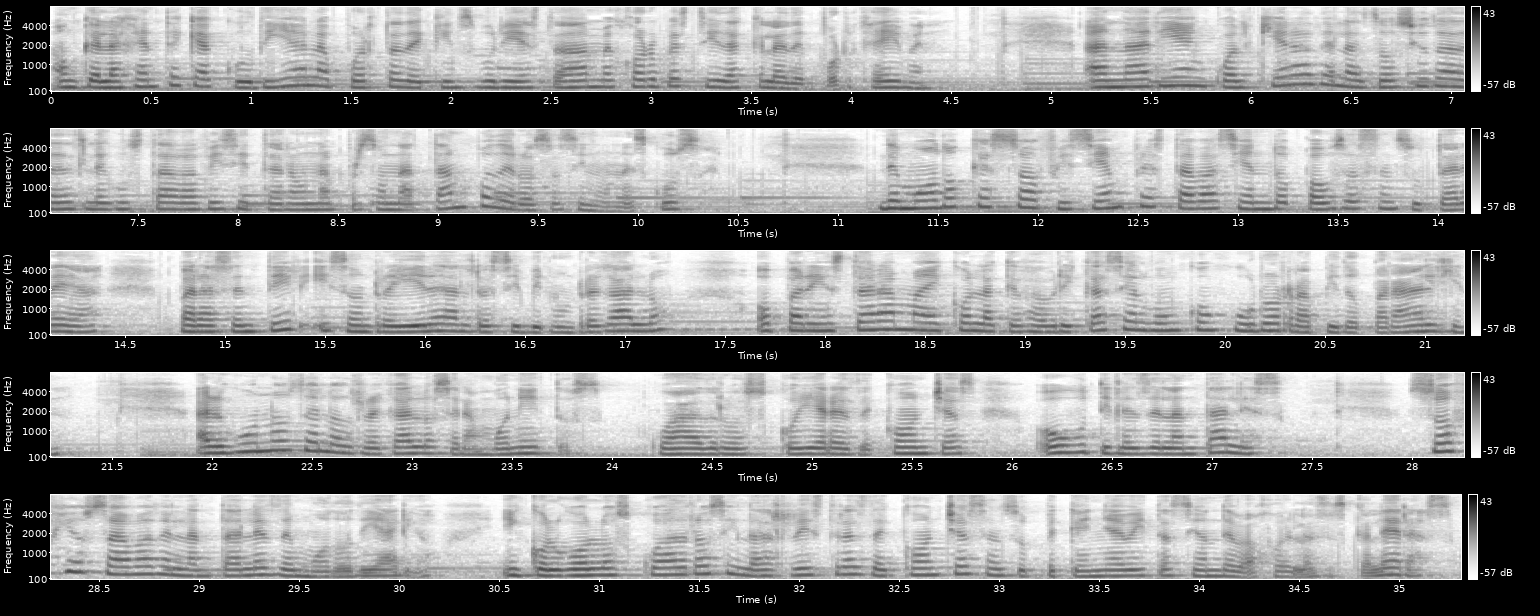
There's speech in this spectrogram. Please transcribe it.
aunque la gente que acudía a la puerta de Kingsbury estaba mejor vestida que la de Port Haven. A nadie en cualquiera de las dos ciudades le gustaba visitar a una persona tan poderosa sin una excusa. De modo que Sophie siempre estaba haciendo pausas en su tarea para sentir y sonreír al recibir un regalo o para instar a Michael a que fabricase algún conjuro rápido para alguien. Algunos de los regalos eran bonitos, cuadros, collares de conchas o útiles delantales. Sofía usaba delantales de modo diario y colgó los cuadros y las ristras de conchas en su pequeña habitación debajo de las escaleras,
